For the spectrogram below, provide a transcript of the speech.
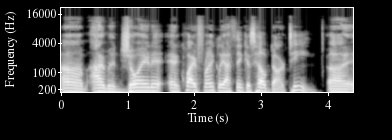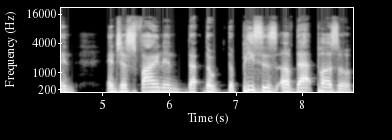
Um, I'm enjoying it. And quite frankly, I think it's helped our team. Uh, and and just finding the, the the pieces of that puzzle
